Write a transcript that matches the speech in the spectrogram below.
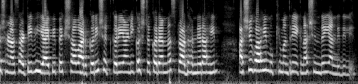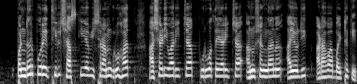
दर्शनासाठी व्हीआयपी पेक्षा वारकरी शेतकरी आणि कष्टकऱ्यांनाच प्राधान्य राहील अशी ग्वाही मुख्यमंत्री एकनाथ शिंदे यांनी दिली. पंढरपूर येथील शासकीय विश्रामगृहात आषाढी वारीच्या पूर्वतयारीच्या अनुषंगानं आयोजित आढावा बैठकीत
